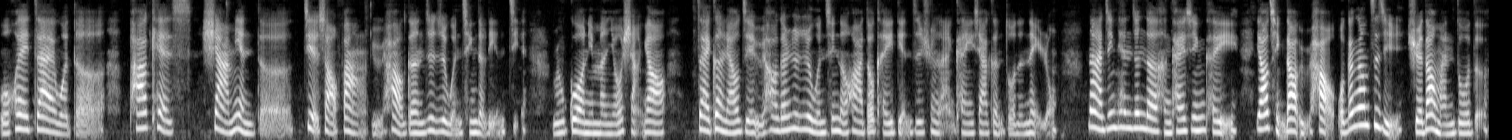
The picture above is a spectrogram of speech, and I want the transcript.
我会在我的 podcast 下面的介绍放宇浩跟日日文青的连接。如果你们有想要再更了解宇浩跟日日文青的话，都可以点资讯栏看一下更多的内容。那今天真的很开心可以邀请到宇浩，我刚刚自己学到蛮多的，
